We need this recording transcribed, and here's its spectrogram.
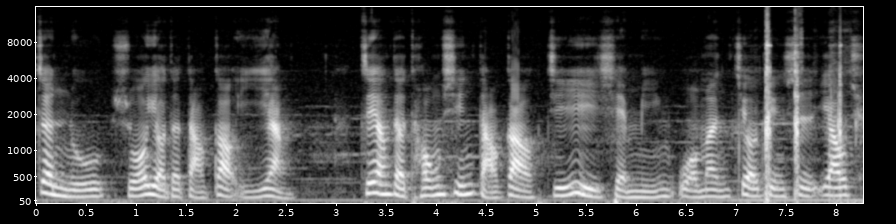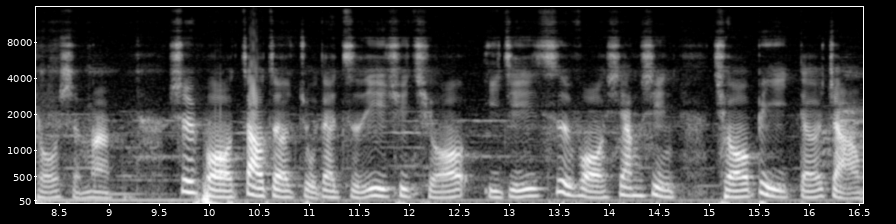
正如所有的祷告一样。这样的同心祷告极易显明我们究竟是要求什么，是否照着主的旨意去求，以及是否相信求必得着。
